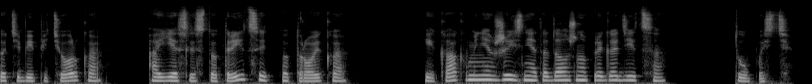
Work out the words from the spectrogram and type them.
то тебе пятерка, а если 130, то тройка. И как мне в жизни это должно пригодиться? Тупость.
